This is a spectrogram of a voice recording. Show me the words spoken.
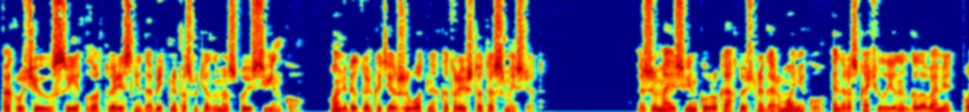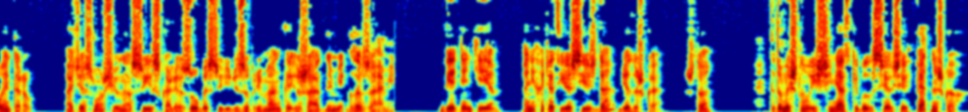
Покручивая усы, лорд Веллис недобрительно посмотрел на морскую свинку. Он любил только тех животных, которые что-то смыслят. Сжимая свинку в руках точно гармонику, Эн раскачивал ее над головами поинтеров, а те, сморщив носы, искали зубы, следили за приманкой жадными глазами. «Бедненькие. Они хотят ее съесть, да, дедушка?» «Что? Ты думаешь, новые щенятки будут все-все в пятнышках?»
